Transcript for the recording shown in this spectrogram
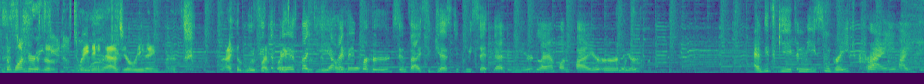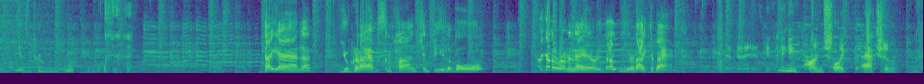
The wonders of reading as you're reading. I lose This my is the best because it's too idea. I've ever heard since I suggested we set that weird lamp on fire earlier. And it's given me some great crime ideas too. Diana, you grab some punch and fill a bowl. I gotta run an errand. I'll be right back. You thinking punch like action?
